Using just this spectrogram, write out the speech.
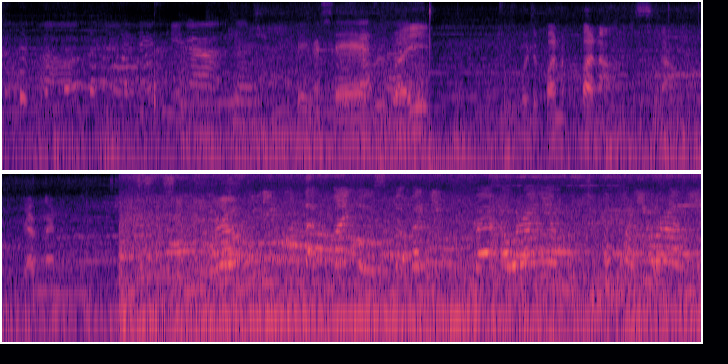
lah. Lebih baik. Jumpa depan-depan lah. Senang. Jangan media Orang bully pun tak ke mana sebab bagi ba- orang yang cuba bully orang ni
